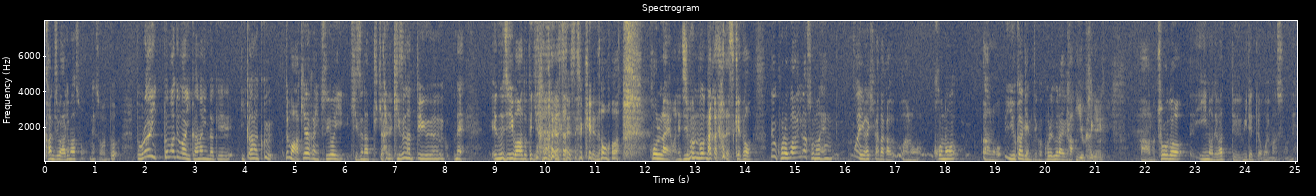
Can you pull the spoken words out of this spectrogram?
感じはありますもんね。そのドドライとまではいかないんだけいかなくでも明らかに強い絆って言っちゃあれ絆っていうね NG ワード的なやつですけれども本来はね自分の中ではですけどでもこの場合はその辺の描き方があのこのあの湯加減っていうかこれぐらいが 湯加減。あのちょうどいいのではっていう見てて思いますよね。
